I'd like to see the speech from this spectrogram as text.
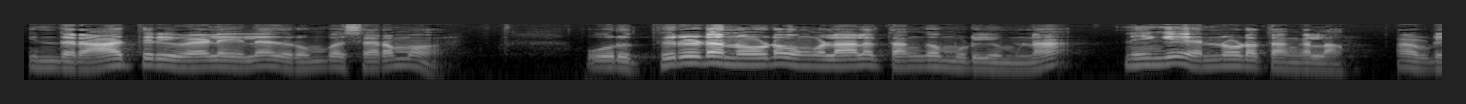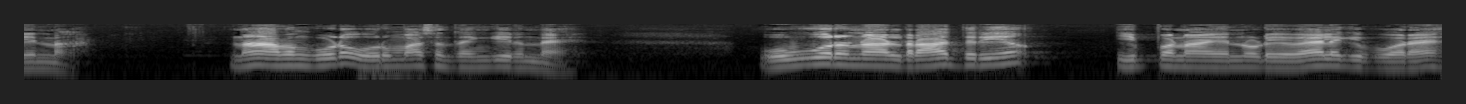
இந்த ராத்திரி வேலையில் அது ரொம்ப சிரமம். ஒரு திருடனோட உங்களால் தங்க முடியும்னா நீங்கள் என்னோட தங்கலாம் அப்படின்னா. நான் அவங்க கூட ஒரு மாதம் தங்கியிருந்தேன். ஒவ்வொரு நாள் ராத்திரியும் இப்போ நான் என்னுடைய வேலைக்கு போகிறேன்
